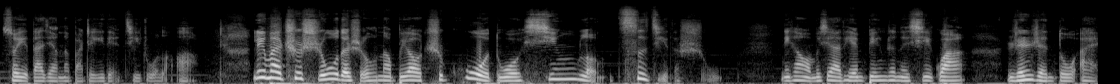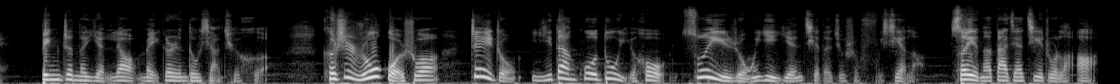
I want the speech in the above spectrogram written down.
所以大家呢，把这一点记住了啊。另外，吃食物的时候呢，不要吃过多辛冷刺激的食物。你看，我们夏天冰镇的西瓜，人人都爱；冰镇的饮料，每个人都想去喝。可是，如果说这种一旦过度以后，最容易引起的就是腹泻了。所以呢，大家记住了啊，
